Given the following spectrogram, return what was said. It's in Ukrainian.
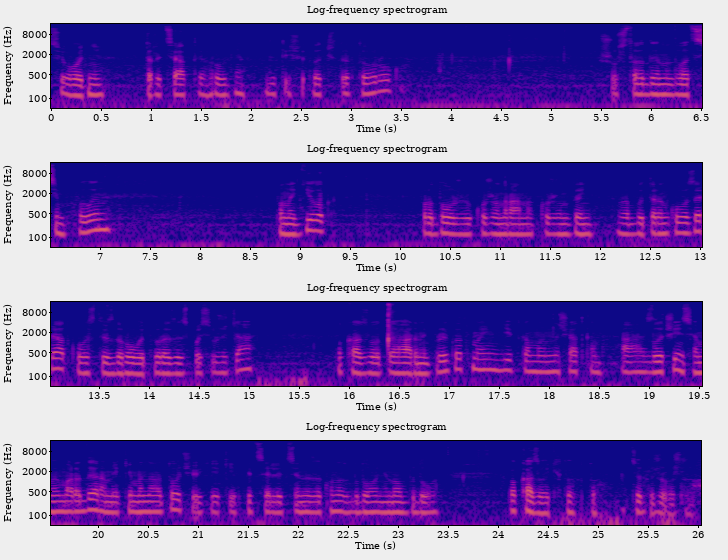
Сьогодні 30 грудня 2024 року. 6 година 27 хвилин. Понеділок. Продовжую кожен ранок, кожен день робити ранкову зарядку, вести здоровий тверезий спосіб життя, показувати гарний приклад моїм діткам, моїм нащадкам, а злочинцям і мародерам, які мене оточують, яких підселюють незаконно збудовані новобудови, показувати хто хто. Це дуже важливо.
